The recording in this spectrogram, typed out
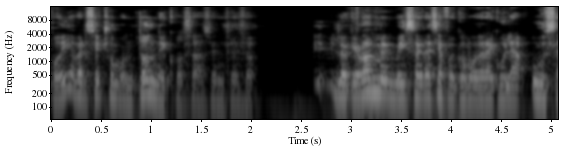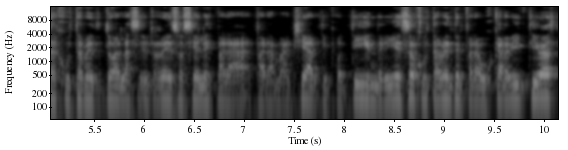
podía haberse hecho un montón de cosas entre eso lo que más me, hizo gracia fue como Drácula usa justamente todas las redes sociales para, para machear, tipo Tinder y eso, justamente para buscar víctimas.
